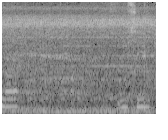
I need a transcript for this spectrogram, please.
мало. Усилие.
